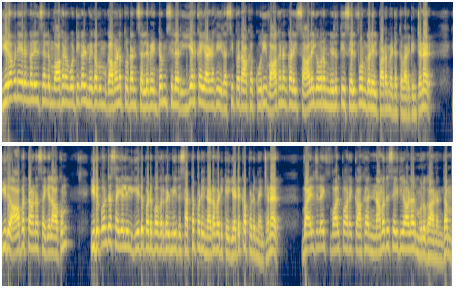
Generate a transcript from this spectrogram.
இரவு நேரங்களில் செல்லும் வாகன ஓட்டிகள் மிகவும் கவனத்துடன் செல்ல வேண்டும். சிலர் இயற்கை அழகை ரசிப்பதாக கூறி வாகனங்களை சாலையோரம் நிறுத்தி செல்போன்களில் படம் எடுத்து வருகின்றனர். இது ஆபத்தான செயலாகும். இதுபோன்ற செயலில் ஈடுபடுபவர்கள் மீது சட்டப்படி நடவடிக்கை எடுக்கப்படும் என்றனர். வைல்ட் லைஃப் வால்பாறைக்காக நமது செய்தியாளர் முருகானந்தம்.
